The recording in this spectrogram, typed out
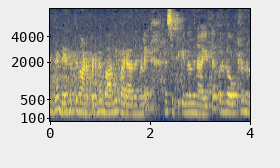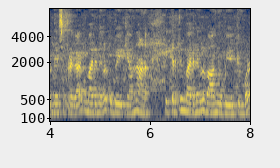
ഡോഗ്സിന്റെ ദേഹത്ത് കാണപ്പെടുന്ന ബാഹ്യപരാധങ്ങളെ നശിപ്പിക്കുന്നതിനായിട്ട് ഒരു ഡോക്ടർ നിർദ്ദേശപ്രകാരം മരുന്നുകൾ ഉപയോഗിക്കാവുന്നതാണ്. ഇത്തരത്തിൽ മരുന്നുകൾ വാങ്ങി ഉപയോഗിക്കുമ്പോൾ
